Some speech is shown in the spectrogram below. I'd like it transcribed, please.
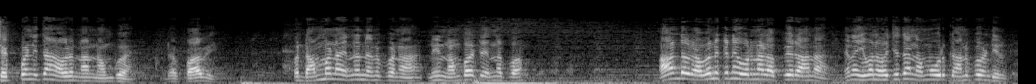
செக் பண்ணி தான் அவரை நான் நம்புவேன். பாவி. இப்போ நம்ம நான் என்ன நினைப்பேனா? நீ நம்பாட்ட என்னப்பா? ஆண்டவர் அவனுக்குன்னே ஒரு நாள் அப்பேர் ஆனார். ஏன்னா இவனை வச்சு தான் நம்ம ஊருக்கு அனுப்ப வேண்டியிருக்கு.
